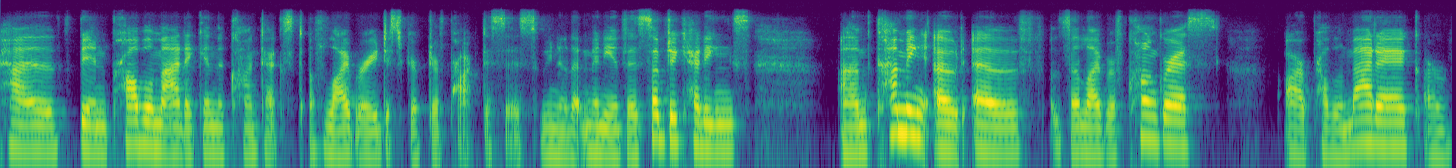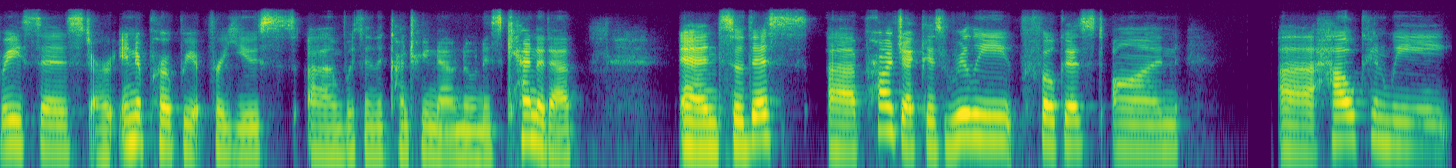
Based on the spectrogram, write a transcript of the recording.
have been problematic in the context of library descriptive practices. We know that many of the subject headings um, coming out of the Library of Congress are problematic, are racist, are inappropriate for use um, within the country now known as Canada. And so this uh, project is really focused on uh, how can we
